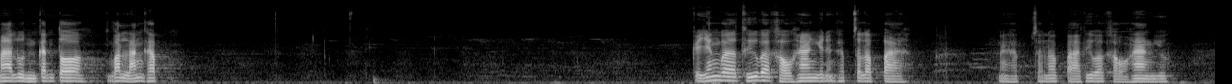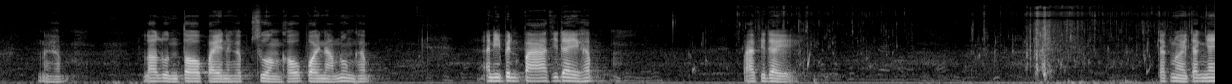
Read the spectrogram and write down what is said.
มาลุ่นกันต่อวันหลังครับ ก็ยังว่าถือว่าเขาห่างอยู่นะครับสำหรับปลานะครับสำหรับปลาถือว่าเขาห่างอยู่นะครับเราลุ่นต่อไปนะครับส่วงเขาปล่อยน้ำลงครับ อันนี้เป็นปลาที่ได้ครับ ปลาที่ได้จักหน่อยจักใหญ่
